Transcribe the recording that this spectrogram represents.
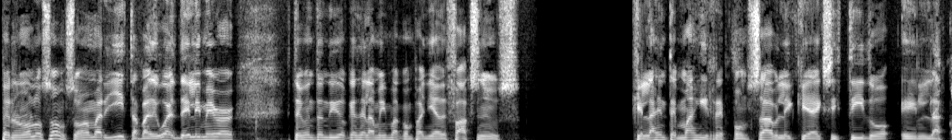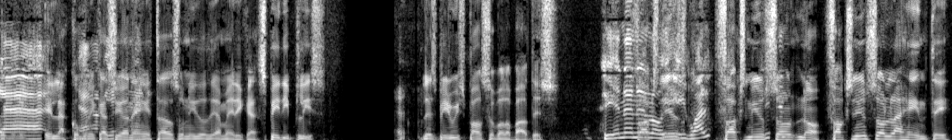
pero no lo son, son amarillistas. By the way, el Daily Mirror, tengo entendido que es de la misma compañía de Fox News, que es la gente más irresponsable que ha existido en las, comuni- en las comunicaciones en Estados Unidos de América. Speedy, please. Let's be responsible about this. Tienen Fox News, igual. Fox News son, no, Fox News son la gente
